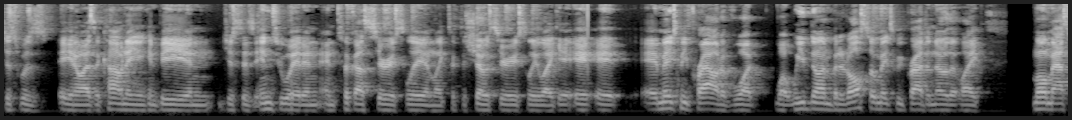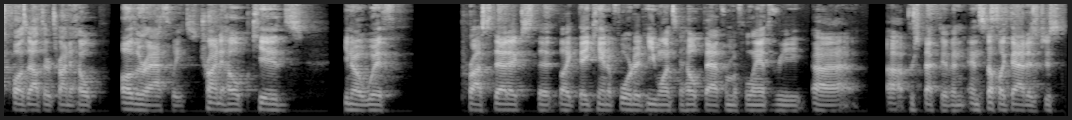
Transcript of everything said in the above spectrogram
just was you know as accommodating can be and just as into it and, and took us seriously and like took the show seriously like it, it it makes me proud of what what we've done but it also makes me proud to know that like mo Massaquoi's out there trying to help other athletes trying to help kids you know, with prosthetics that like they can't afford it. He wants to help that from a philanthropy uh, uh, perspective and, and stuff like that is just,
